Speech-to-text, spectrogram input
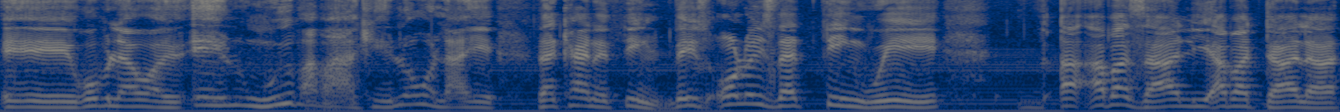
eh kobulawayo. Eh nguye babakhe lo laye that kind of thing. There's always that thing where abazali abadala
